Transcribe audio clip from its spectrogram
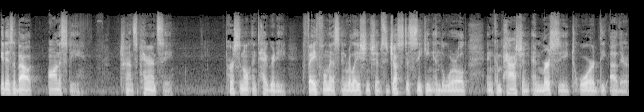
it is about honesty, transparency, personal integrity, faithfulness in relationships, justice seeking in the world, and compassion and mercy toward the other,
